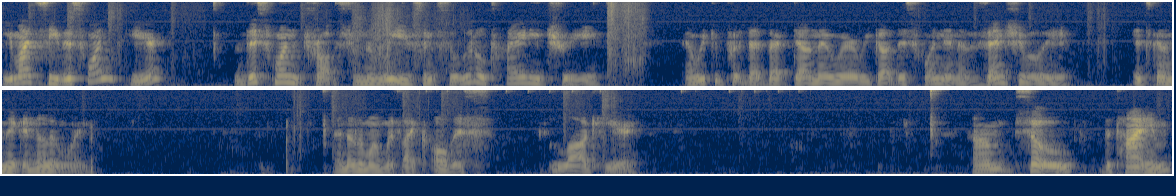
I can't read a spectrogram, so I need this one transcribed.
you might see this one here. This one drops from the leaves, and it's a little tiny tree. And we can put that back down there where we got this one, and eventually it's gonna make another one. Another one with like all this log here. Um, so, the time,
